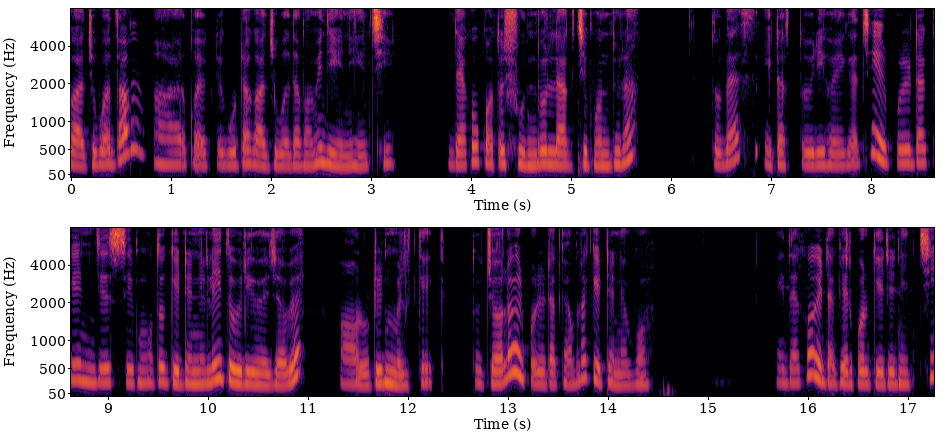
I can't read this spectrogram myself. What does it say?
কাজু বাদাম আর কয়েকটা গোটা কাজু বাদাম আমি দিয়ে নিয়েছি। দেখো কত সুন্দর লাগছে বন্ধুরা। তো ব্যাস, এটা তৈরি হয়ে গেছে। এরপর এটাকে নিজের শেপ মতো কেটে নিলেই তৈরি হয়ে যাবে পাউরুটির মিল্ক কেক তো চলো এরপর এটাকে আমরা কেটে নেব। এই দেখো এটাকে এরপর কেটে নিচ্ছি।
